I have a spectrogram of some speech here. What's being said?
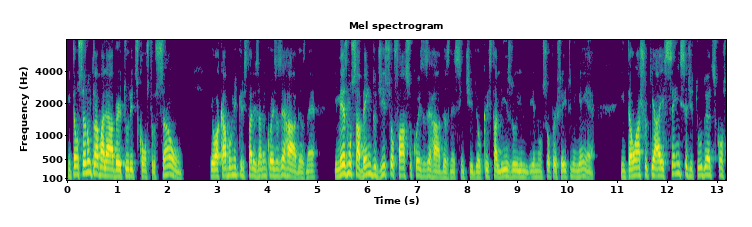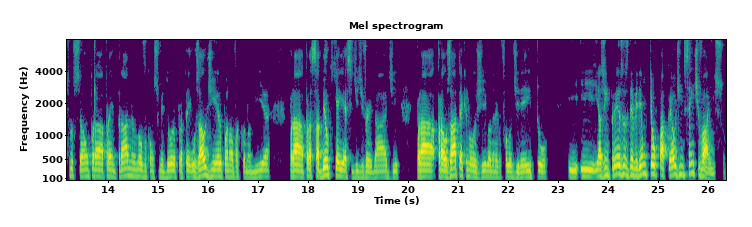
Então, se eu não trabalhar abertura e desconstrução, eu acabo me cristalizando em coisas erradas, né? E mesmo sabendo disso, eu faço coisas erradas nesse sentido. Eu cristalizo e, e não sou perfeito, ninguém é. Então, acho que a essência de tudo é a desconstrução para entrar no novo consumidor, para usar o dinheiro para a nova economia, para saber o que é ISD de verdade, para usar a tecnologia, igual a Daniela falou, direito, e, e, as empresas deveriam ter o papel de incentivar isso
